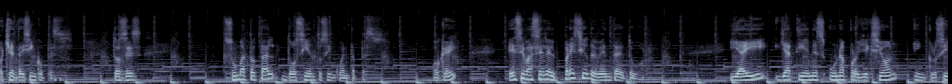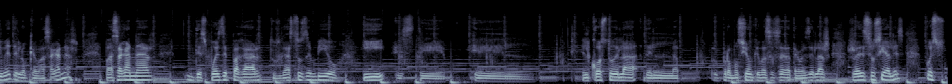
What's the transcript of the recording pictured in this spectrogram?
85 eh, pesos. Entonces, suma total 250 pesos. ¿Ok? Ese va a ser el precio de venta de tu gorra y ahí ya tienes una proyección inclusive de lo que vas a ganar. Vas a ganar después de pagar tus gastos de envío y este el, costo de la, promoción que vas a hacer a través de las redes sociales, pues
